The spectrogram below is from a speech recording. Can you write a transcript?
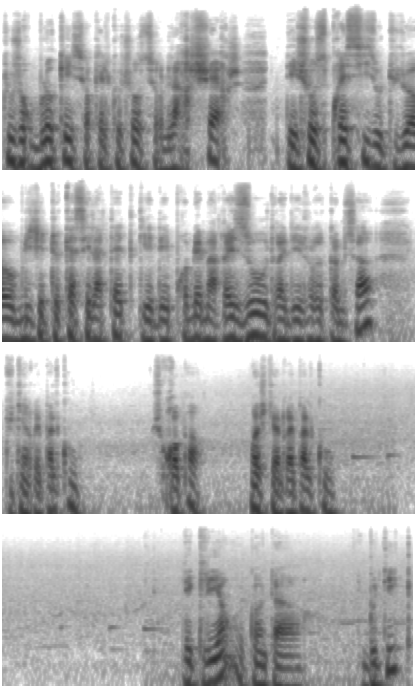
toujours bloquée sur quelque chose, sur de la recherche, des choses précises où tu dois obligé de te casser la tête, qu'il y ait des problèmes à résoudre et des choses comme ça, tu tiendrais pas le coup. Je crois pas. Moi, je tiendrais pas le coup. Les clients, as une boutique,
